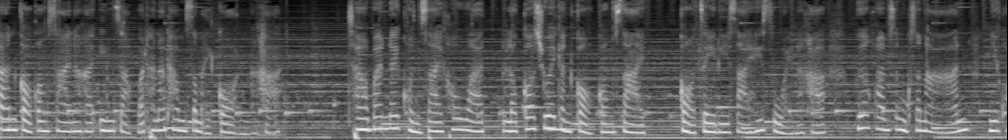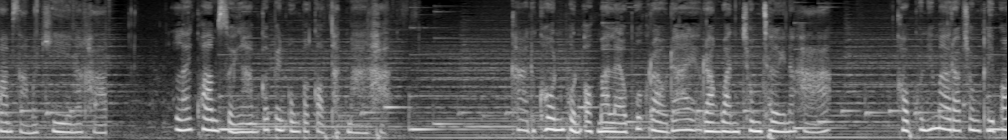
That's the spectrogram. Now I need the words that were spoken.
การก่อกองทรายนะคะ อิงจากวัฒนธรรมสมัยก่อนนะคะ ชาวบ้านได้ขนทรายเข้าวัด แล้วก็ช่วยกันก่อกองทราย ก่อเจดีย์ทรายให้สวยนะคะ เพื่อความสนุกสนาน มีความสามัคคีนะคะ และความสวยงามก็เป็นองค์ประกอบถัดมาค่ะ ค่ะทุกคนผลออกมาแล้วพวกเราได้รางวัลชมเชยนะคะ ขอบคุณที่มารับชมคลิปอ้อ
